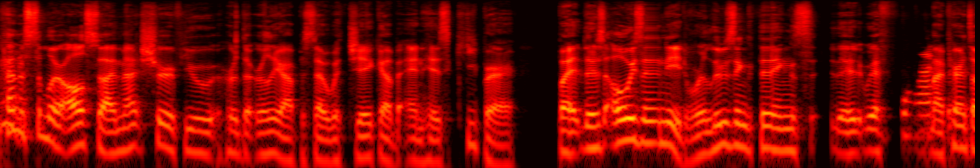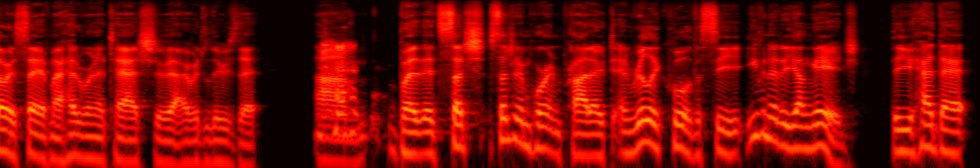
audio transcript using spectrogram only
kind of similar also, I'm not sure if you heard the earlier episode with Jacob and his keeper, but there's always a need. We're losing things. If my parents always say if my head weren't attached to it, I would lose it. Um, but it's such such an important product and really cool to see, even at a young age, that you had that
